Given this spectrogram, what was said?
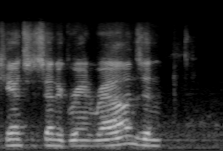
Cancer Center Grand Rounds. And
